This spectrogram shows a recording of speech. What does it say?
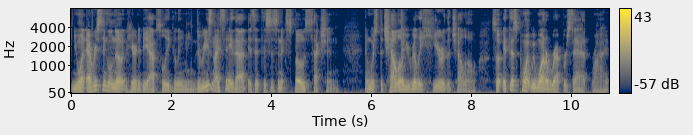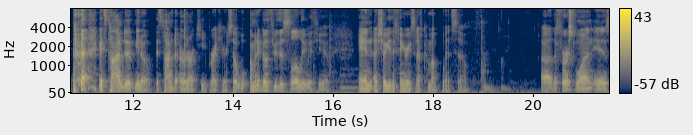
You want every single note here to be absolutely gleaming. The reason I say that is that this is an exposed section in which the cello, you really hear the cello. So at this point, we want to represent, right? it's time to, you know, it's time to earn our keep right here. So I'm going to go through this slowly with you and uh, show you the fingerings that I've come up with. So uh, the first one is.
